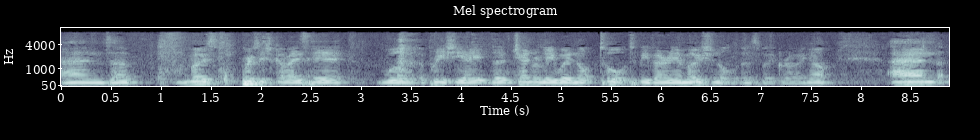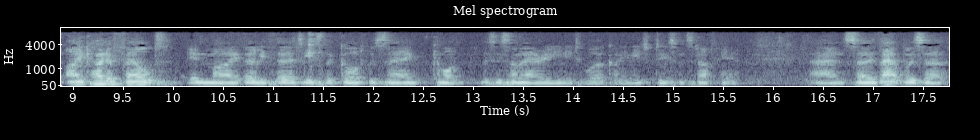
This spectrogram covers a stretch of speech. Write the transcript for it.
and uh, most British guys here will appreciate that generally we're not taught to be very emotional as we're growing up. And I kind of felt in my early 30s that God was saying, come on, this is some area you need to work on, you need to do some stuff here. And so that was a,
